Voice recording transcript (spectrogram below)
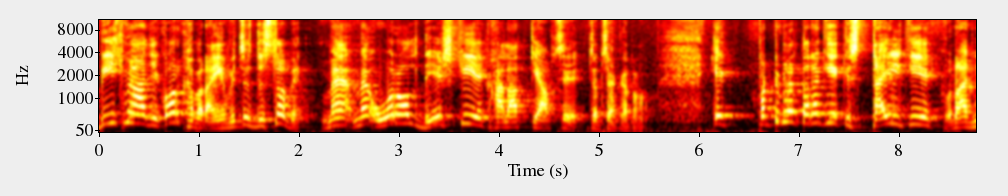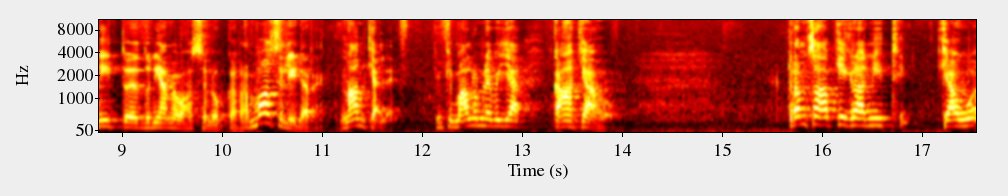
बीच में आज एक और खबर आई है विच इज़ डिस्टर्बिंग मैं मैं ओवरऑल देश की एक हालात की आपसे चर्चा कर रहा हूँ। एक पर्टिकुलर तरह की एक स्टाइल की एक राजनीति दुनिया में बहुत से लोग कर रहे हैं, बहुत से लीडर हैं। नाम क्या लें? क्योंकि मालूम नहीं भैया, कहाँ क्या हो। ट्रंप साहब की एक राजनीति थी, क्या हुआ?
